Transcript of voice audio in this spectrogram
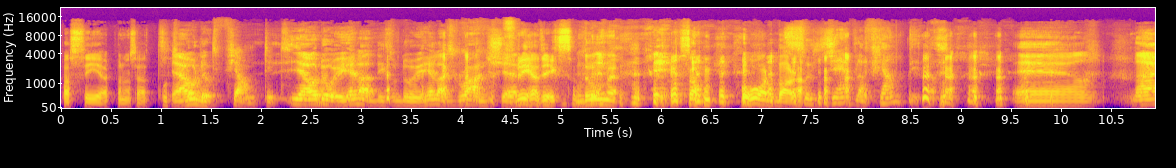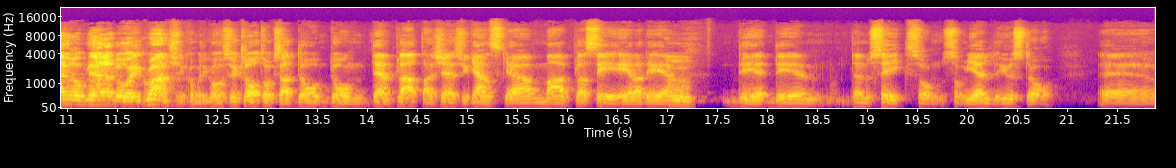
passé på något sätt. Ja, Otroligt fjantigt. ja, och då är ju hela, liksom, då är ju hela grungen... Fredriks dom är som hård bara. Så jävla fjantigt alltså. eh, nej, men och menar då i grungen kommit igång så är det klart också att de, de, den plattan känns ju ganska malplacé. Hela det, Mm. det, det, den musik som, som gällde just då. Eh,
